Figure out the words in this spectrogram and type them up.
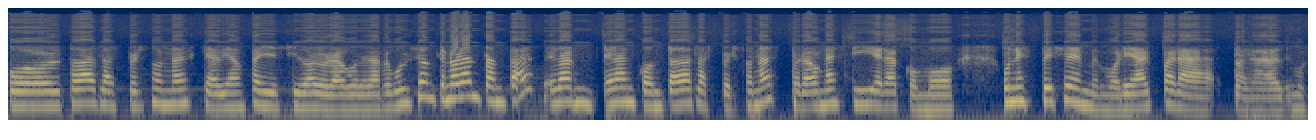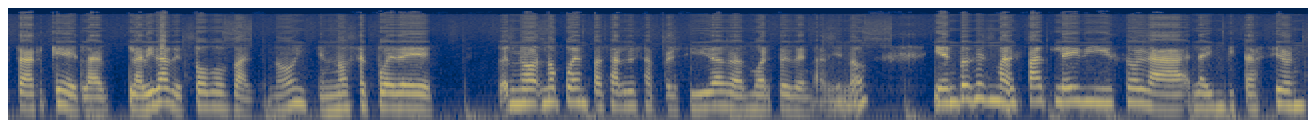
por todas las personas que habían fallecido a lo largo de la revolución, que no eran tantas, eran, eran contadas las personas, pero aún así era como una especie de memorial para, para demostrar que la, la vida de todos vale, ¿no? Y que no se puede, no, no pueden pasar desapercibidas las muertes de nadie, ¿no? Y entonces Malfat Lady hizo la, la invitación.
